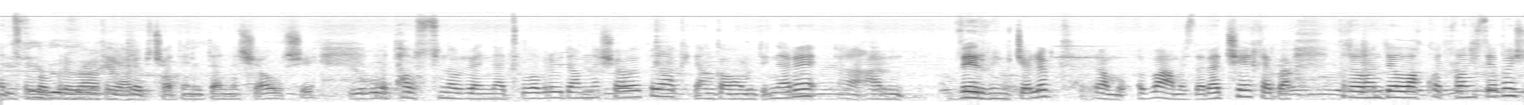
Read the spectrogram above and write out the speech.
ნაწილობრივ აღიარებს ჩადენილ დანაშაულში თავს ცნობენ ნაწილობრივ დამნაშავებელ აქედან გაუნდინარე არ ვერ ვიმჯელებთ რა მოყვება ამას და რაც შეეხება დღევანდელ აღკვეთილონისებას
